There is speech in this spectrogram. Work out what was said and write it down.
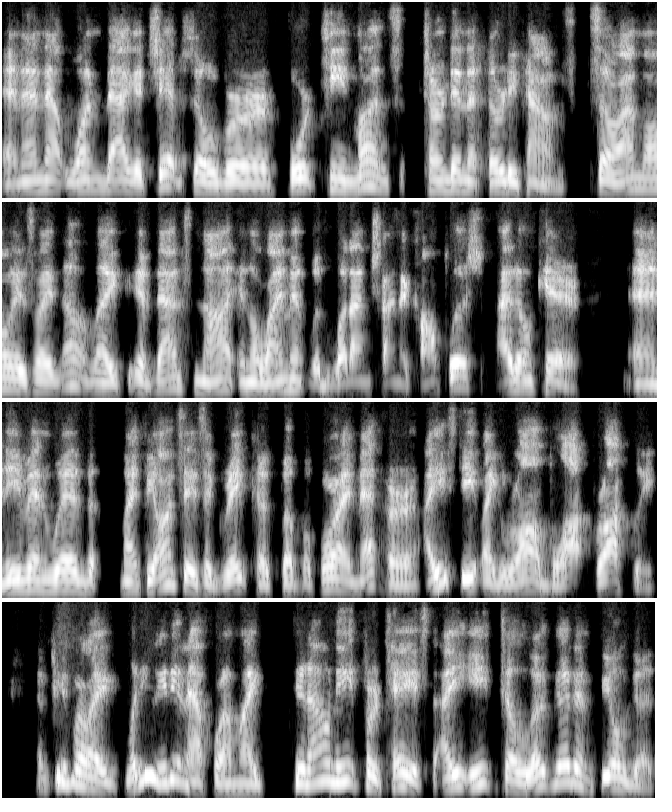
And then that one bag of chips over 14 months turned into 30 pounds. So I'm always like, no, like if that's not in alignment with what I'm trying to accomplish, I don't care. And even with my fiance is a great cook, but before I met her, I used to eat like raw blo- broccoli. And people are like, what are you eating that for? I'm like, dude, I don't eat for taste. I eat to look good and feel good.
